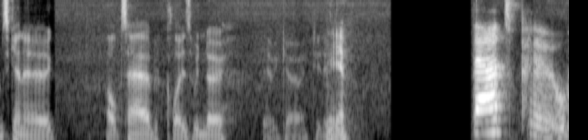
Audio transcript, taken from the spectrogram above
I'm just gonna alt tab, close window. There we go. I did it. Yeah. That's poo.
